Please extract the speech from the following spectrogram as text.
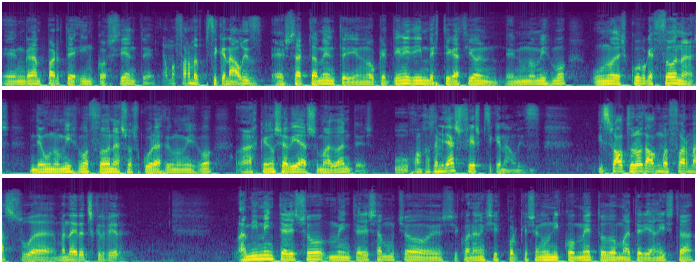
en gran parte inconsciente. É uma forma de psicanálise. Exactamente, y en lo que tiene de investigación en uno mismo, uno descubre zonas de uno mismo, zonas oscuras de uno mismo, a las que no se había asomado antes. O Juan José Milhães fez psicanálise. Isso alterou de alguma forma a sua maneira de escrever? A mí me interesó, me interesa mucho el psicoanálisis porque es el único método materialista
